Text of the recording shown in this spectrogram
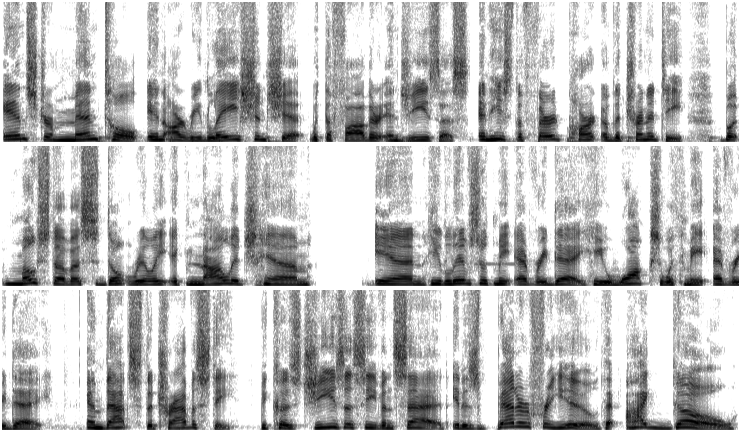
instrumental in our relationship with the Father and Jesus. And He's the third part of the Trinity, but most of us don't really acknowledge Him in He lives with me every day, He walks with me every day. And that's the travesty because Jesus even said, It is better for you that I go,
